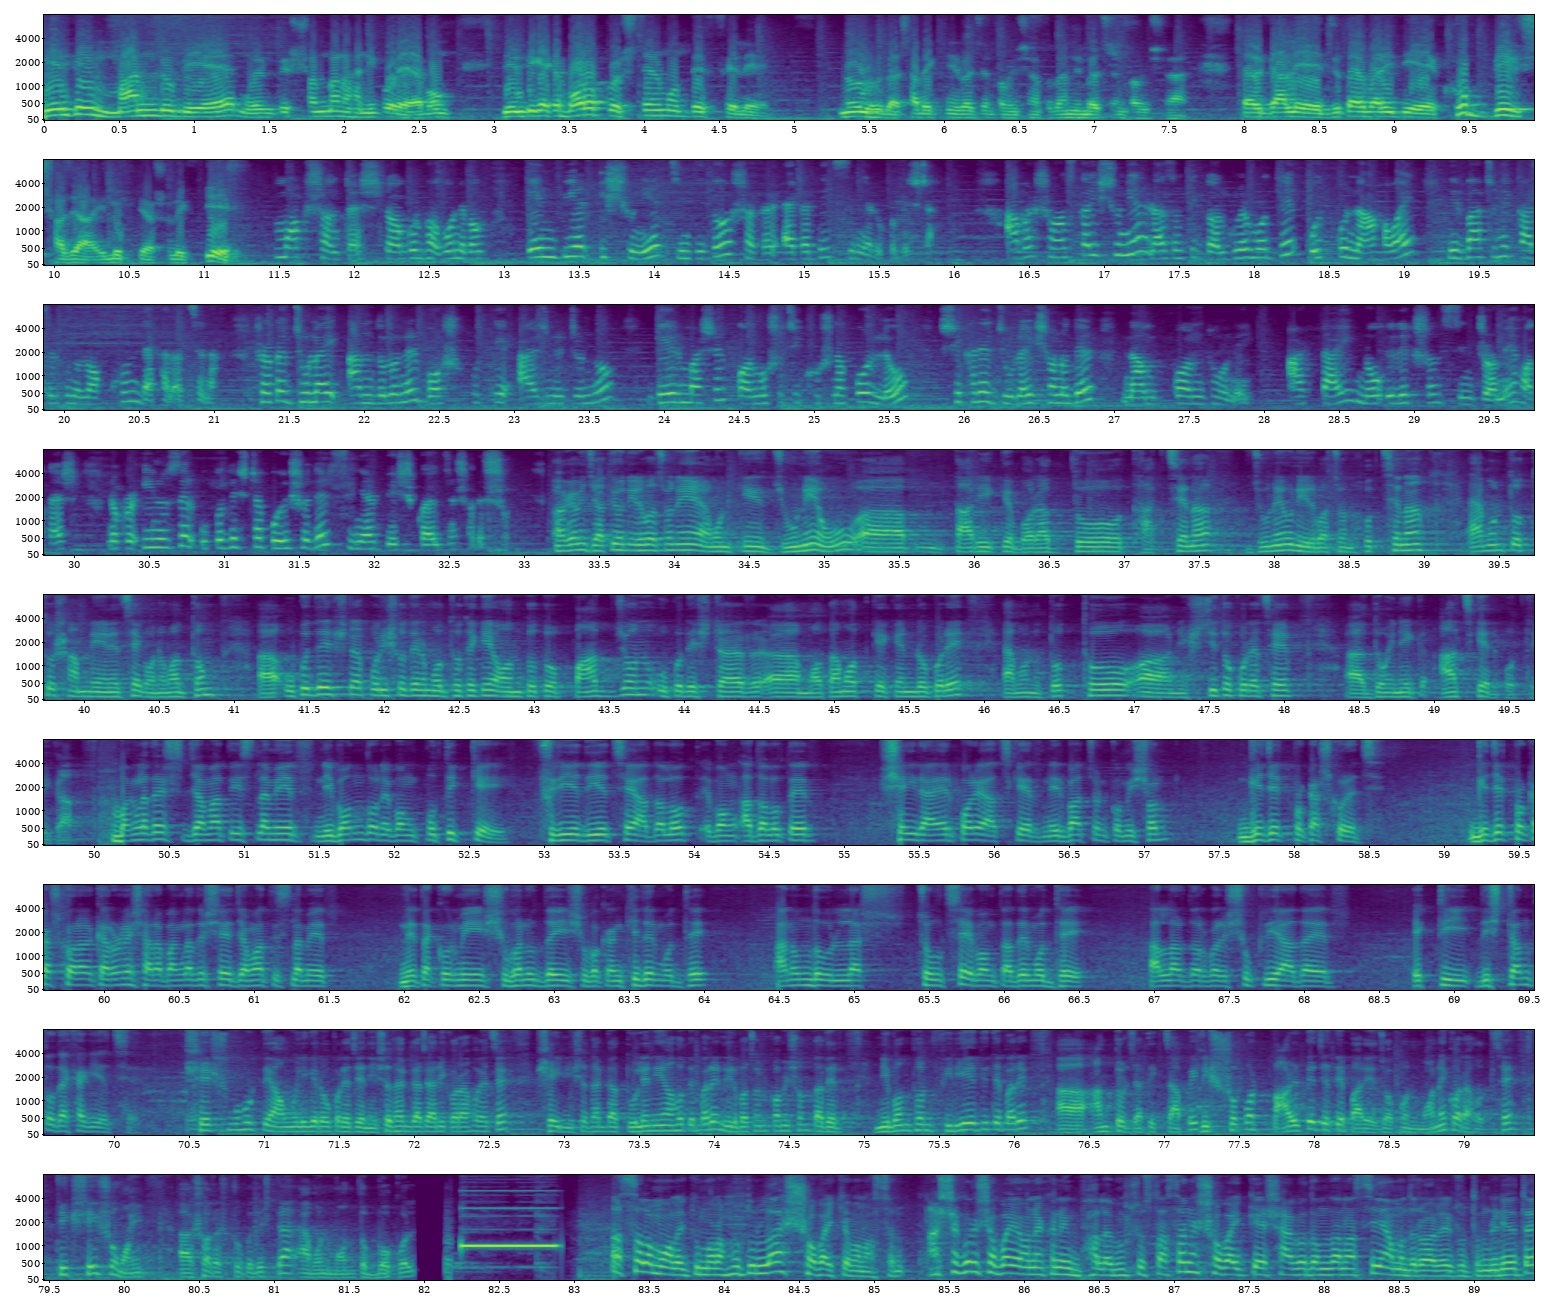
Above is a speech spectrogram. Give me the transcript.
বিএনপির মান ডুবিয়ে বিএনপির সম্মান হানি করে এবং বিএনপিকে একটা বড় প্রশ্নের মধ্যে ফেলে নুরুল হুদা, সাবেক নির্বাচন কমিশনার, প্রধান নির্বাচন কমিশনার। তার গালে জুতার বাড়ি দিয়ে খুব বীর সাজা এই লোকটি আসলে কে? মব সন্ত্রাস, নগর ভবন এবং এনপিআর ইস্যু নিয়ে চিন্তিত সরকার একাধিক সিনিয়র উপদেষ্টা। আবার সংস্কার ইস্যু নিয়ে রাজনৈতিক দলগুলোর মধ্যে ঐক্য না হওয়ায় নির্বাচনী কাজের কোনো লক্ষণ দেখা যাচ্ছে না। সরকার জুলাই আন্দোলনের বর্ষপূর্তি আয়োজনের জন্য দেড় মাসের কর্মসূচি ঘোষণা করলেও সেখানে জুলাই সনদের নাম কন্ধ নেই। আর তাই নো ইলেকশন সিন্ড্রমে হতাশ ডক্টর ইনুসের উপদেষ্টা পরিষদের সিনিয়র বেশ কয়েকজন সদস্য। আগামী জাতীয় নির্বাচনে, এমনকি জুনেও তারিখ বরাদ্দ থাকছে না, জুনেও নির্বাচন হচ্ছে না, এমন তথ্য সামনে এনেছে গণমাধ্যম। উপদেষ্টা পরিষদের মধ্য থেকে অন্তত পাঁচজন উপদেষ্টার মতামতকে কেন্দ্র করে এমন তথ্য নিশ্চিত করেছে দৈনিক আজকের পত্রিকা। বাংলাদেশ জামাত ইসলামের নিবন্ধন এবং প্রতীককে ফিরিয়ে দিয়েছে আদালত এবং আদালতের সেই রায়ের পরে আজকের নির্বাচন কমিশন গেজেট প্রকাশ করেছে। গেজেট প্রকাশ করার কারণে সারা বাংলাদেশে জামাত ইসলামের নেতাকর্মী শুভানুদ্দায়ী শুভাকাঙ্ক্ষীদের মধ্যে আনন্দ উল্লাস চলছে এবং তাদের মধ্যে আল্লাহর দরবারে সুক্রিয়া আদায়ের একটি দৃষ্টান্ত দেখা গিয়েছে। শেষ মুহূর্তে আওয়ামী লীগের উপরে যে নিষেধাজ্ঞা জারি করা হয়েছে সেই নিষেধাজ্ঞা তুলে নেওয়া হতে পারে নির্বাচন কমিশন তাদের নিবন্ধন ফিরিয়ে দিতে পারে আহ, আন্তর্জাতিক চাপে দৃশ্যপট পাল্টে যেতে পারে যখন মনে করা হচ্ছে। ঠিক সেই সময় স্বরাষ্ট্র উপদেষ্টা এমন মন্তব্য করলেন আসসালামু আলাইকুম রহমতুল্লাহ সবাই কেমন আছেন? আশা করি সবাই অনেক অনেক ভালো এবং সুস্থ আছেন। সবাইকে স্বাগতম জানাচ্ছি আমাদের আরেক নতুন ভিডিওতে।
